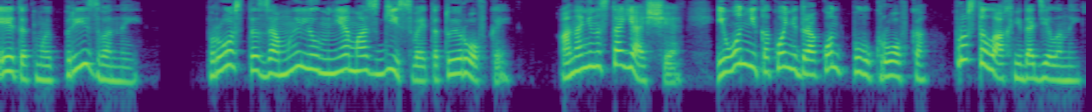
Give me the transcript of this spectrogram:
Этот мой призванный просто замылил мне мозги своей татуировкой. Она не настоящая, и он никакой не дракон-полукровка, просто лах недоделанный.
